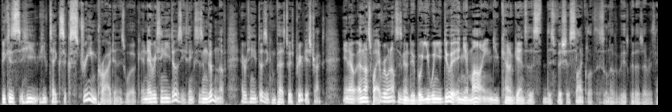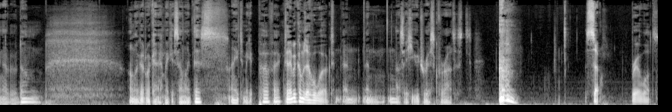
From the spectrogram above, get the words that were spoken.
because he, he takes extreme pride in his work and everything he does he thinks isn't good enough. Everything he does he compares to his previous tracks. You know, and that's what everyone else is going to do. But you when you do it in your mind, you kind of get into this this vicious cycle of this will never be as good as everything I've ever done. Oh my god, why can't I make it sound like this? I need to make it perfect. And it becomes overworked and, and, that's a huge risk for artists. so, Brit Awards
